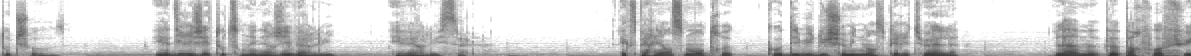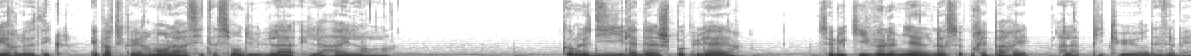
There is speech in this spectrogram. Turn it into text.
toute chose et à diriger toute son énergie vers lui et vers lui seul. L'expérience montre qu'au début du cheminement spirituel, l'âme peut parfois fuir le dhikr, et particulièrement la récitation du La ilaha illallah. Comme le dit l'adage populaire, celui qui veut le miel doit se préparer à la piqûre des abeilles.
